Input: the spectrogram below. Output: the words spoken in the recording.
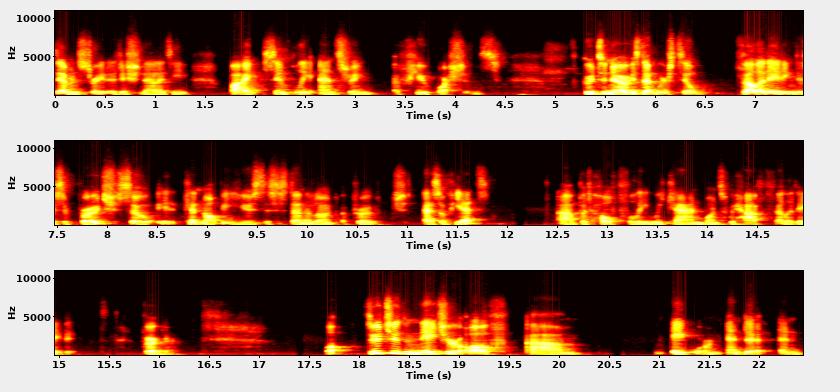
demonstrate additionality by simply answering a few questions. Good to know is that we're still validating this approach, so it cannot be used as a standalone approach as of yet uh, but hopefully we can once we have validated further. Well, due to the nature of um, ACORN and, the, and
